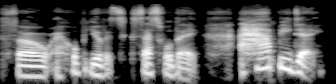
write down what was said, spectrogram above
So I hope you have a successful day, a happy day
